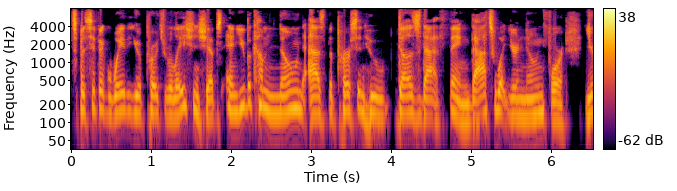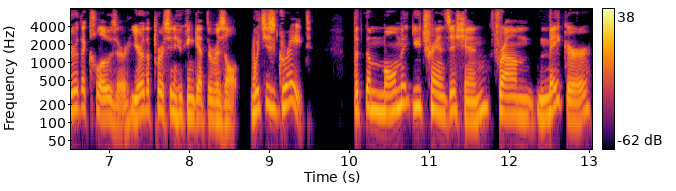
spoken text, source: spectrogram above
specific way that you approach relationships, and you become known as the person who does that thing. That's what you're known for. You're the closer. You're the person who can get the result, which is great. But the moment you transition from maker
